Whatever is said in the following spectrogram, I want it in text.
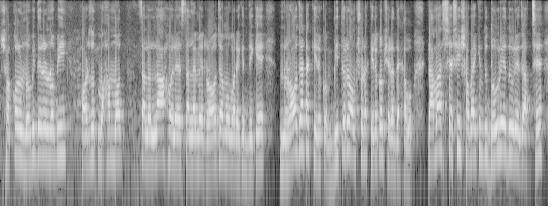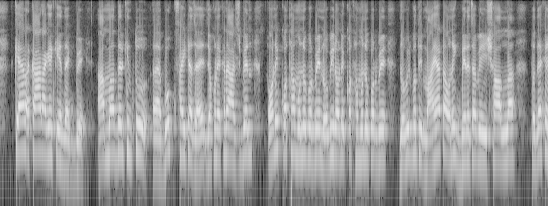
সকল নবীদের নবী হরজত মোহাম্মদ সাল্লাহ সাল্লামের রজা মোবারকের দিকে রজাটা কীরকম, ভিতরের অংশটা কীরকম সেটা দেখাবো। নামাজ শেষেই সবাই কিন্তু দৌড়ে দৌড়ে যাচ্ছে। কার আগে কে দেখবে? আমাদের কিন্তু বুক ফাইটা যায়। যখন এখানে আসবেন, অনেক কথা মনে পড়বে, নবীর অনেক কথা মনে পড়বে, নবীর প্রতি মায়াটা অনেক বেড়ে যাবে ইনশাআল্লাহ। তো দেখেন,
